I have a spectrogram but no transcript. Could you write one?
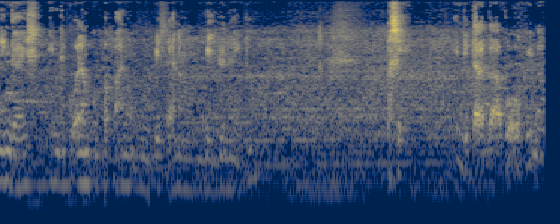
morning guys. Hindi ko alam kung paano umpisa ng video na ito. Kasi hindi talaga ako okay na.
